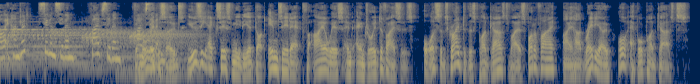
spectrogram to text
0800 77 For more episodes, use the accessmedia.nz app for iOS and Android devices, or subscribe to this podcast via Spotify, iHeartRadio, or Apple Podcasts.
